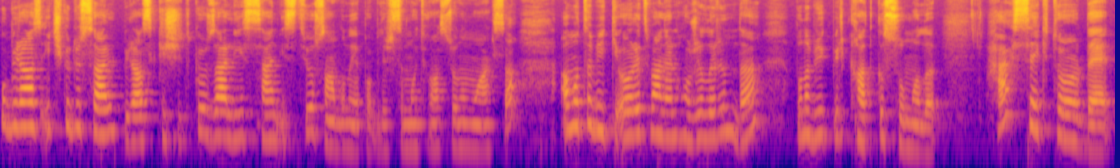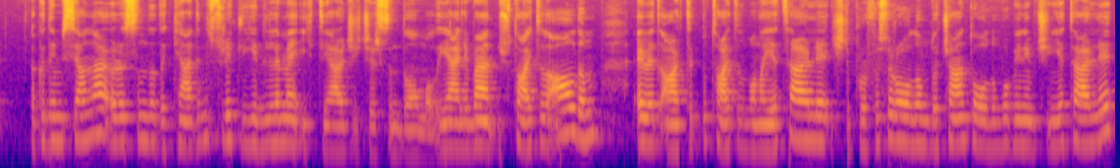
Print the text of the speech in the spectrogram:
Bu biraz içgüdüsel, biraz kişilik özelliği. Sen istiyorsan bunu yapabilirsin motivasyonun varsa. Ama tabii ki öğretmenlerin, hocaların da buna büyük bir katkı sunmalı. Her sektörde akademisyenler arasında da kendini sürekli yenileme ihtiyacı içerisinde olmalı. Yani ben şu title'ı aldım. Evet artık bu title bana yeterli. İşte profesör oldum, doçent oldum. Bu benim için yeterli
